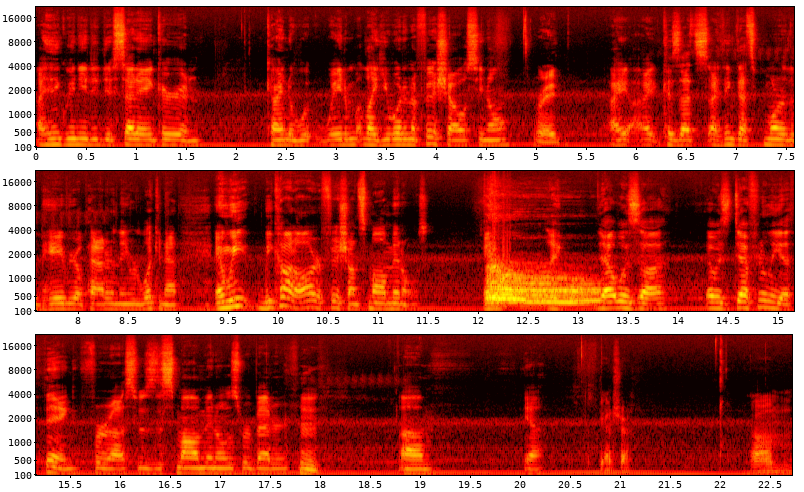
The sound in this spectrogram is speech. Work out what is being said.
I think we needed to set anchor and kind of w- wait them like you would in a fish house, you know. Right. I, I, because that's I think that's more of the behavioral pattern they were looking at, and we we caught all our fish on small minnows, and like that was uh that was definitely a thing for us was the small minnows were better. Hmm. Um, yeah. Gotcha. Um,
